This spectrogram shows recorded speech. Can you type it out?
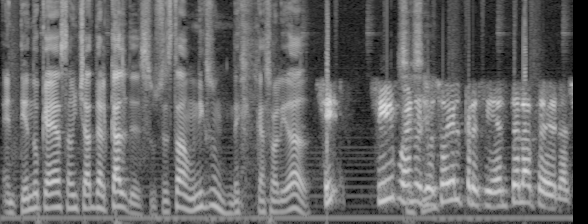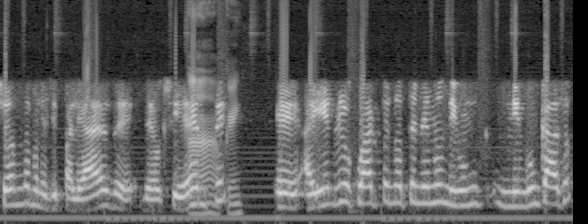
Entiendo que hay hasta un chat de alcaldes. ¿Usted está, don Nixon, de casualidad? Sí, sí, bueno, yo soy el presidente de la Federación de Municipalidades de, Occidente. Ah, eh, ahí en Río Cuarto no tenemos ningún ningún caso,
